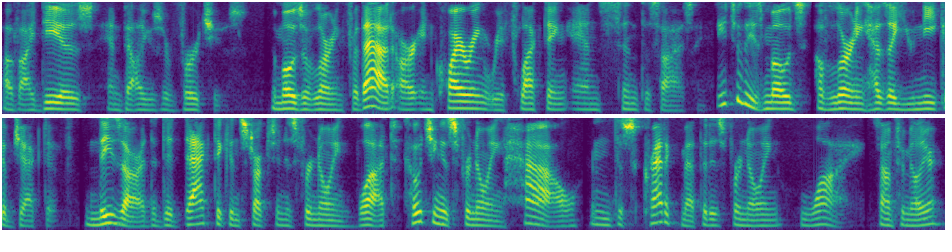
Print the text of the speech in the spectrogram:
of ideas and values or virtues. The modes of learning for that are inquiring, reflecting, and synthesizing. Each of these modes of learning has a unique objective. And these are the didactic instruction is for knowing what, coaching is for knowing how, and the Socratic method is for knowing why. Sound familiar?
